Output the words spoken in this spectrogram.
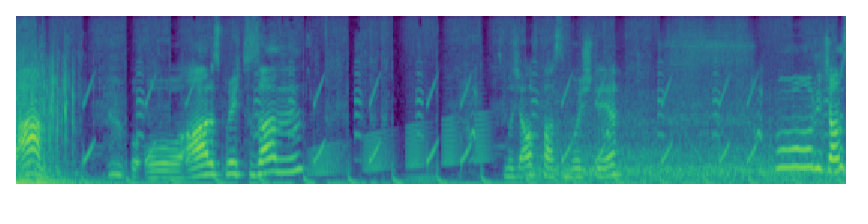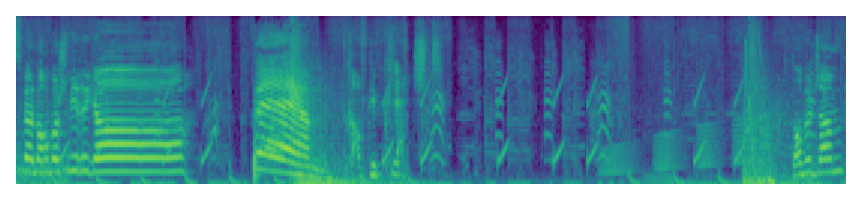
Bam. Oh, oh, alles bricht zusammen. Jetzt muss ich aufpassen, wo ich stehe. Oh, die Jumps werden noch immer schwieriger. Bam! Drauf geklatscht. Doppeljump,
